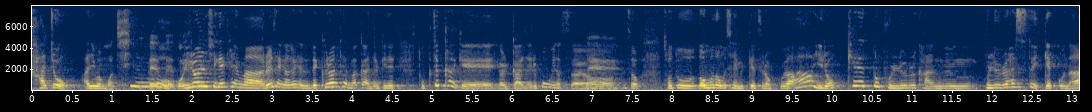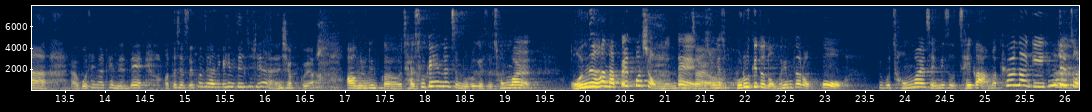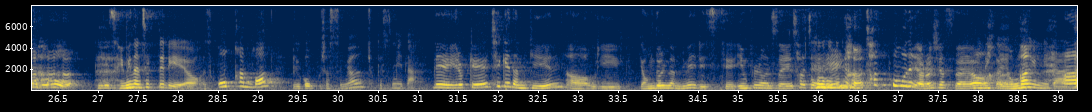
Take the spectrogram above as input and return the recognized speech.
가족 아니면 뭐 친구 네네네네. 뭐 이런 식의 테마를 생각을 했는데 그런 테마가 아니라 굉장히 독특하게 10가지를 뽑으셨어요. 네. 그래서 저도 너무너무 재밌게 들었고요. 아, 이렇게 또 분류를 가능, 분류를 할 수도 있겠구나라고 생각했는데 어떠셨어요? 혼자 하니까 힘들지 않으셨고요? 아 그러니까요. 잘 소개했는지 모르겠어요. 정말 어느 하나 뺄 것이 없는데 맞아요. 그 중에서 고르기도 너무 힘들었고 그리고 정말 재밌어서 제가 아마 표현하기 힘들 정도로 되게 재미난 책들이에요. 그래서 꼭 한번 읽어보셨으면 좋겠습니다. 네, 이렇게 책에 담긴 어, 우리 영돌맘님의 리스트 인플루언서의 서재를 첫 포문을 열어주셨어요. 그러니까 영광입니다.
